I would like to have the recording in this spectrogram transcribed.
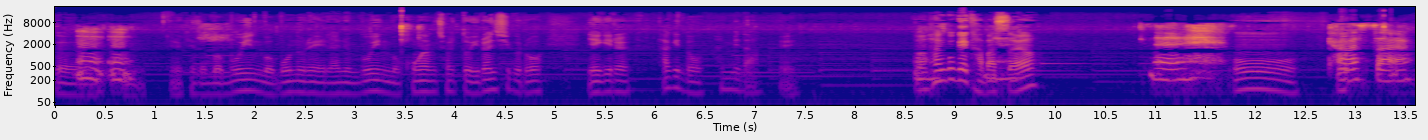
그 응, 응. 이렇게 해서 뭐 무인 뭐 모노레일 아니면 무인 뭐 공항 철도 이런 식으로 얘기를 하기도 합니다. 예. 어, 음. 한국에 가봤어요? 네. 네. 오. 뭐 가봤어요. 뭐,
